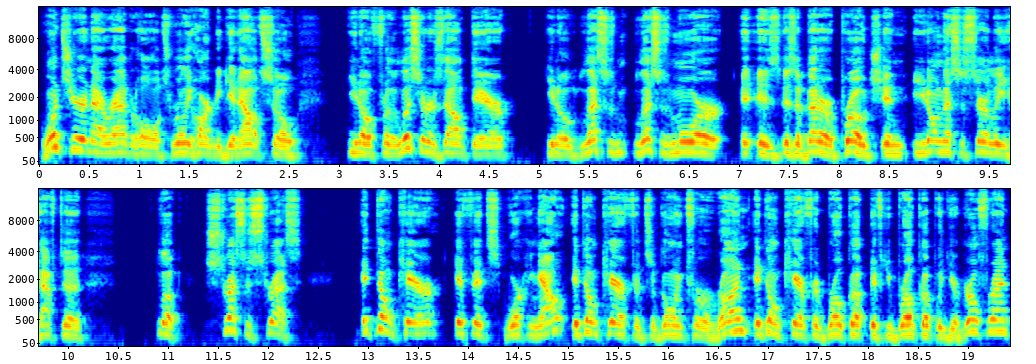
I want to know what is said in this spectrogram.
Once you're in that rabbit hole, it's really hard to get out. So, you know, for the listeners out there, you know less is less is more is is a better approach and you don't necessarily have to look stress is stress. It don't care if it's working out. It don't care if it's going for a run. It don't care if it broke up if you broke up with your girlfriend.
